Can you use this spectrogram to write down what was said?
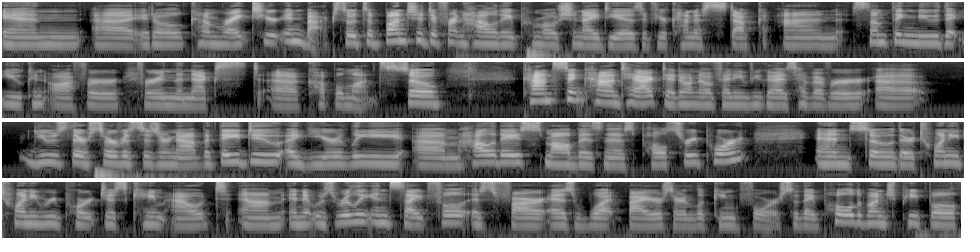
and uh, it'll come right to your inbox. So it's a bunch of different holiday promotion ideas if you're kind of stuck on something new that you can offer for in the next uh, couple months. So, Constant Contact, I don't know if any of you guys have ever. Uh, used their services or not, but they do a yearly um, holidays small business pulse report. And so their 2020 report just came out, um, and it was really insightful as far as what buyers are looking for. So they polled a bunch of people.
